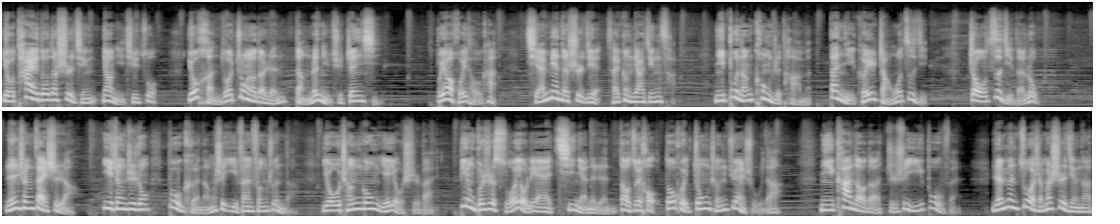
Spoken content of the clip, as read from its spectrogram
有太多的事情要你去做，有很多重要的人等着你去珍惜。不要回头看。前面的世界才更加精彩，你不能控制他们，但你可以掌握自己，走自己的路。人生在世啊，一生之中不可能是一帆风顺的，有成功也有失败，并不是所有恋爱七年的人到最后都会终成眷属的。你看到的只是一部分。人们做什么事情呢？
